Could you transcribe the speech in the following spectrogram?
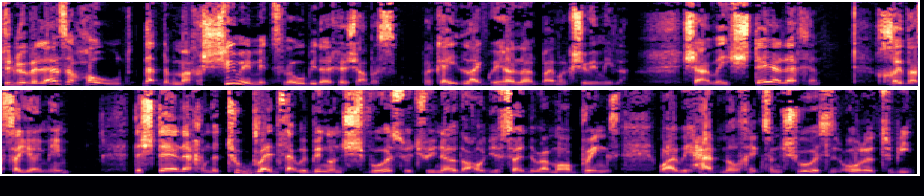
did Rebbe Lezer hold that the Machshiri mitzvah will be Deicha Shabbos? Okay, like we learned by Machshiri Mila. Sharei Shtei Alechem HaYomim the shtei lechem, the two breads that we bring on Shavuos, which we know the whole Yisod, the Ramah brings, why we have milchiks on Shavuos in order to be,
